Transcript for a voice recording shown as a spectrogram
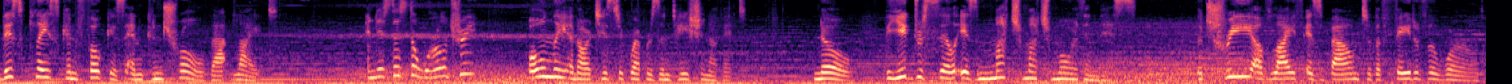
This place can focus and control that light. And is this the world tree? Only an artistic representation of it. No, the Yggdrasil is much, much more than this. The Tree of Life is bound to the fate of the world,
